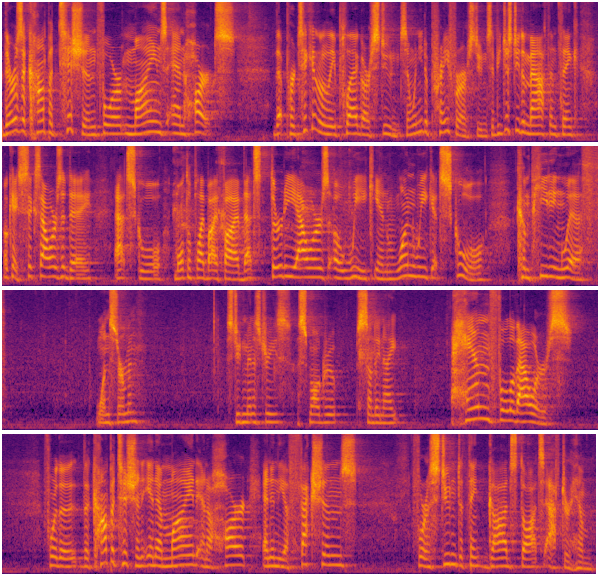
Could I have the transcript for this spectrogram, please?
There is a competition for minds and hearts that particularly plague our students. And we need to pray for our students. If you just do the math and think, okay, six hours a day at school, multiply by five, that's 30 hours a week in one week at school, competing with one sermon, student ministries, a small group, Sunday night, a handful of hours for the, the competition in a mind and a heart and in the affections for a student to think God's thoughts after him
